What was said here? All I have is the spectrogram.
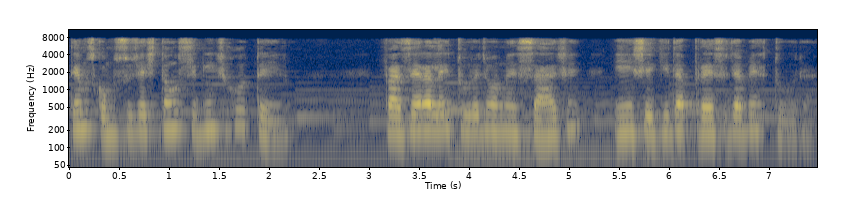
temos como sugestão o seguinte roteiro: fazer a leitura de uma mensagem e em seguida a prece de abertura.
